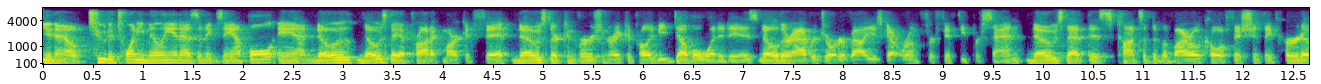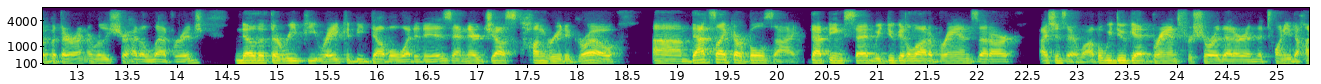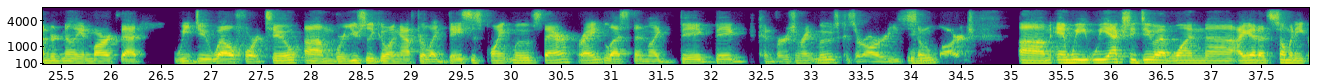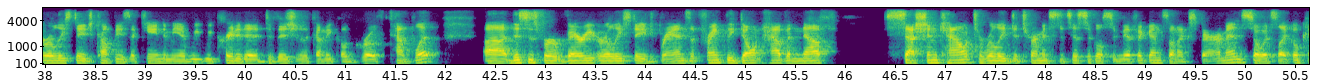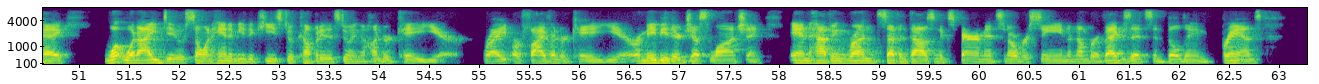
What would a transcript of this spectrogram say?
you know, two to 20 million as an example, and knows knows they have product market fit, knows their conversion rate could probably be double what it is, know their average order value's got room for 50%, knows that this concept of a viral coefficient they've heard of, but they're not really sure how to leverage, know that their repeat rate could be double what it is, and they're just hungry to grow. Um, that's like our bullseye. That being said, we do get a lot of brands that are, I shouldn't say a lot, but we do get brands for sure that are in the 20 to 100 million mark that we do well for too. Um, we're usually going after like basis point moves there, right? Less than like big, big conversion rate moves because they're already mm-hmm. so large. Um, and we we actually do have one. Uh, I got so many early stage companies that came to me, and we we created a division of the company called Growth Template. Uh, this is for very early stage brands that frankly don't have enough session count to really determine statistical significance on experiments. So it's like, okay, what would I do? Someone handed me the keys to a company that's doing 100k a year, right, or 500k a year, or maybe they're just launching and having run 7,000 experiments and overseeing a number of exits and building brands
